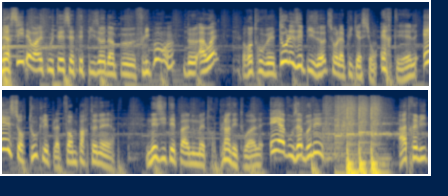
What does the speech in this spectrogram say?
Merci d'avoir écouté cet épisode un peu flippant hein, de Ah Retrouvez tous les épisodes sur l'application RTL et sur toutes les plateformes partenaires. N'hésitez pas à nous mettre plein d'étoiles et à vous abonner. A très vite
